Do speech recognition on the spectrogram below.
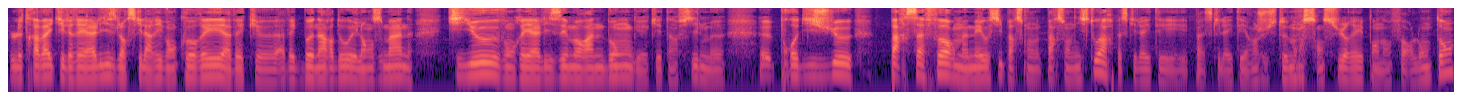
le travail qu'il réalise lorsqu'il arrive en Corée avec, euh, avec Bonardo et Lanzmann, qui eux vont réaliser Moran Bong, qui est un film prodigieux par sa forme, mais aussi par son, par son histoire, parce qu'il a, été, parce qu'il a été injustement censuré pendant fort longtemps.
